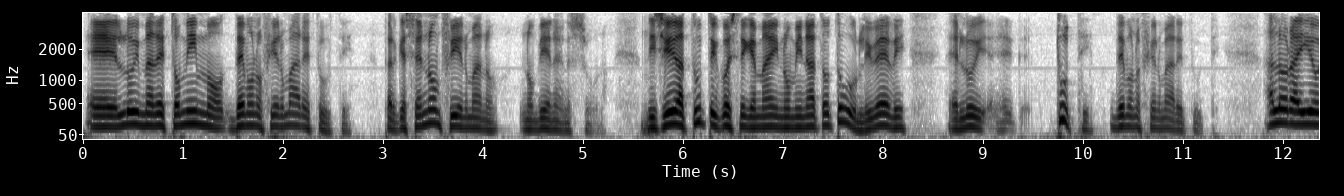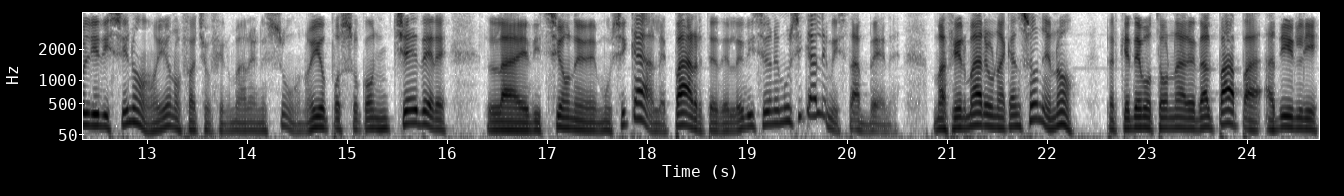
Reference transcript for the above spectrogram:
eh, lui mi ha detto: Mimmo, devono firmare tutti, perché se non firmano non viene nessuno. Mm. Dice io a tutti questi che mi hai nominato tu, li vedi? E lui, eh, tutti, devono firmare tutti. Allora io gli dissi no, io non faccio firmare nessuno, io posso concedere la edizione musicale, parte dell'edizione musicale mi sta bene, ma firmare una canzone no perché devo tornare dal Papa a dirgli,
